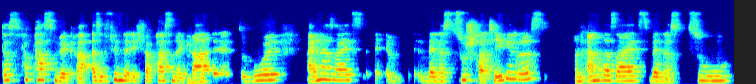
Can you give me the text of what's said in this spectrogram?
das verpassen wir gerade, also finde ich, verpassen wir gerade sowohl einerseits, äh, wenn es zu strategisch ist, und andererseits, wenn es zu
